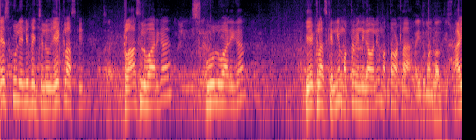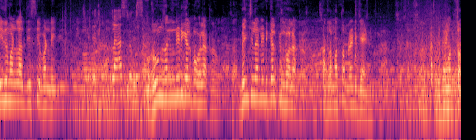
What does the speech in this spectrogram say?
ఏ స్కూల్ ఎన్ని బెంచులు ఏ క్లాస్కి క్లాసుల వారీగా స్కూల్ వారీగా ఏ క్లాస్కి ఎన్ని మొత్తం ఎన్ని కావాలి మొత్తం అట్లా ఐదు మండలాలు తీసుకు ఐదు మండలాలు తీసి ఇవ్వండి. క్లాస్ రూమ్స్ రూమ్స్ అన్నిటికి కలిపి ఒక లెటరు బెంచ్లు అన్నిటికి కలిపి ఇంకో లెటరు అట్లా మొత్తం రెడీ చేయండి. మొత్తం.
